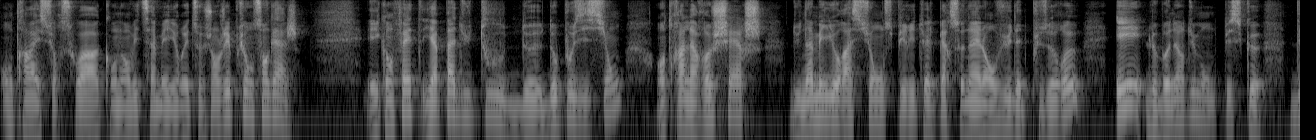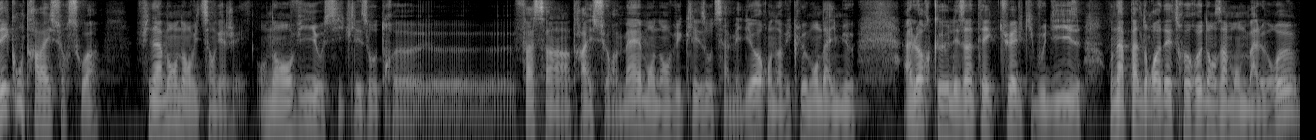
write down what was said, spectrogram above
on travaille sur soi, qu'on a envie de s'améliorer, de se changer, plus on s'engage. Et qu'en fait, il n'y a pas du tout d'opposition entre la recherche d'une amélioration spirituelle personnelle en vue d'être plus heureux et le bonheur du monde. Puisque dès qu'on travaille sur soi, finalement, on a envie de s'engager. On a envie aussi que les autres euh, fassent un travail sur eux-mêmes, on a envie que les autres s'améliorent, on a envie que le monde aille mieux. Alors que les intellectuels qui vous disent on n'a pas le droit d'être heureux dans un monde malheureux,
